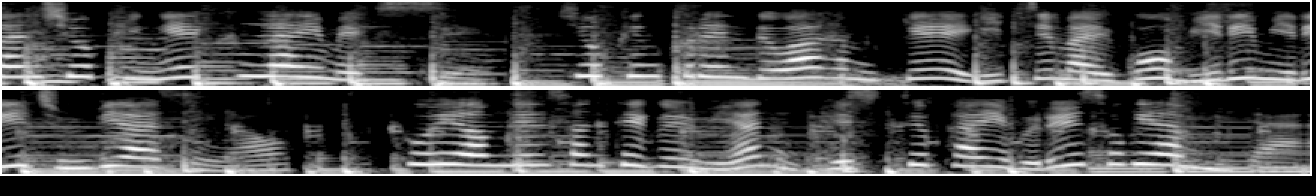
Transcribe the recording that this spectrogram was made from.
따뜻한 쇼핑의 클라이맥스. 쇼핑 프렌드와 함께 잊지 말고 미리미리 준비하세요. 후회 없는 선택을 위한 베스트 5를 소개합니다.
